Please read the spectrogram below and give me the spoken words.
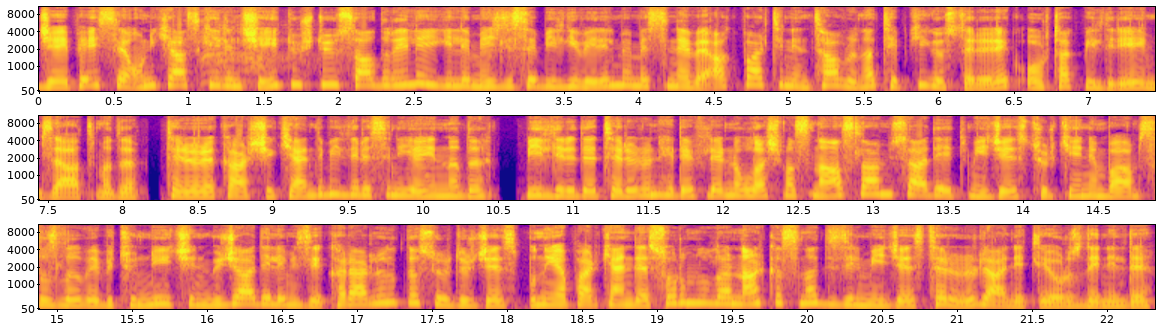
CHP ise 12 askerin şehit düştüğü saldırıyla ilgili meclise bilgi verilmemesine ve AK Parti'nin tavrına tepki göstererek ortak bildiriye imza atmadı. Teröre karşı kendi bildirisini yayınladı. Bildiride terörün hedeflerine ulaşmasına asla müsaade etmeyeceğiz. Türkiye'nin bağımsızlığı ve bütünlüğü için mücadelemizi kararlılıkla sürdüreceğiz. Bunu yaparken de sorumluların arkasına dizilmeyeceğiz. Terörü lanetliyoruz denildi.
